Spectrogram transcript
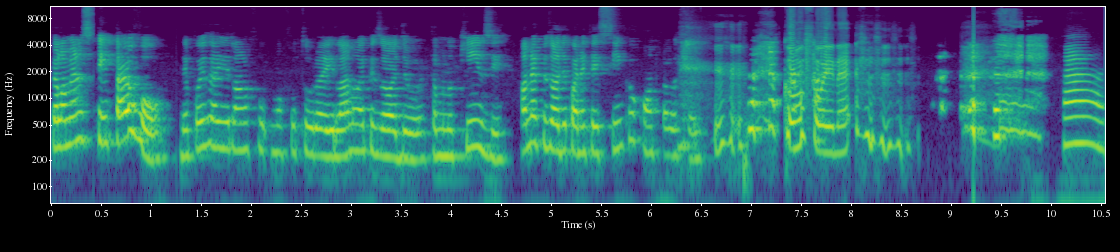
Pelo menos tentar eu vou. Depois aí lá no, no futuro aí, lá no episódio, estamos no 15, lá no episódio 45 eu conto pra vocês. Como foi, né? ah.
